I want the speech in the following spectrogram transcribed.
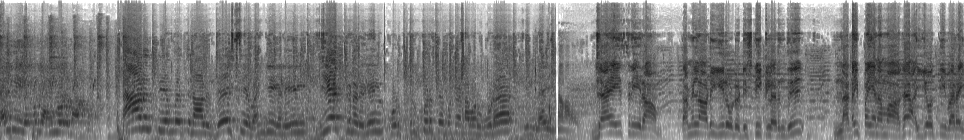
கல்வியை எப்படி அடியோடு மாற்றும்? நானூத்தி எண்பத்தி நாலு தேசிய வங்கிகளில் இயக்குநர்களில் ஒரு பிற்படுத்தப்பட்ட நபர் கூட இல்லை. ஜெய் ஸ்ரீராம். தமிழ்நாடு ஈரோடு டிஸ்ட்ரிக்ட்ல இருந்து நடைப்பயணமாக அயோத்தி வரை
